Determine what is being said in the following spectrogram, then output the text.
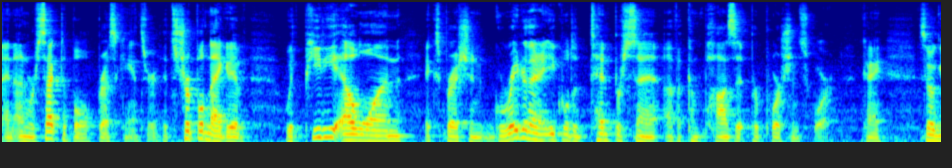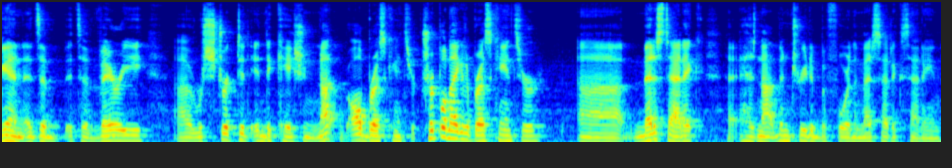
and unresectable breast cancer. It's triple negative with PD-L1 expression greater than or equal to 10% of a composite proportion score. Okay, so again, it's a it's a very uh, restricted indication. Not all breast cancer, triple negative breast cancer, uh, metastatic has not been treated before in the metastatic setting,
